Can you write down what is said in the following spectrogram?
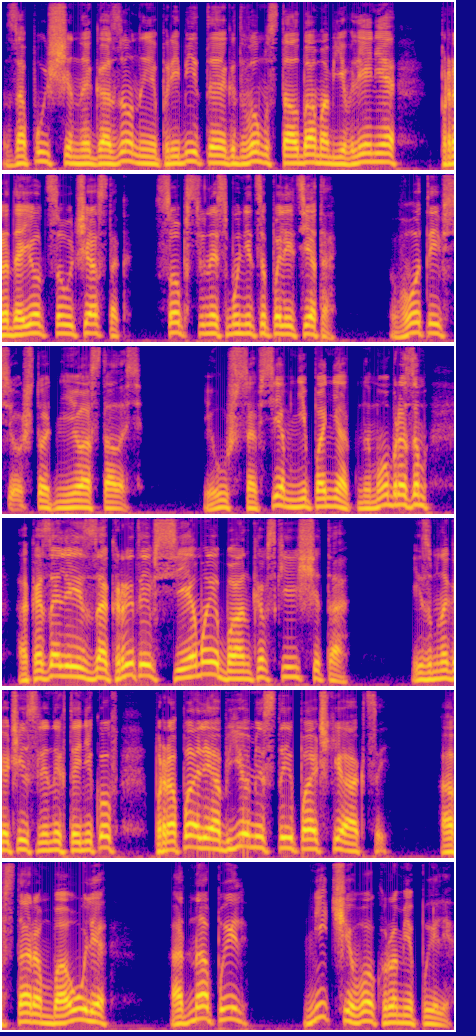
Запущенный газон и прибитое к двум столбам объявление «Продается участок. Собственность муниципалитета». Вот и все, что от нее осталось. И уж совсем непонятным образом оказались закрыты все мои банковские счета. Из многочисленных тайников пропали объемистые пачки акций, а в старом бауле одна пыль, ничего кроме пыли.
